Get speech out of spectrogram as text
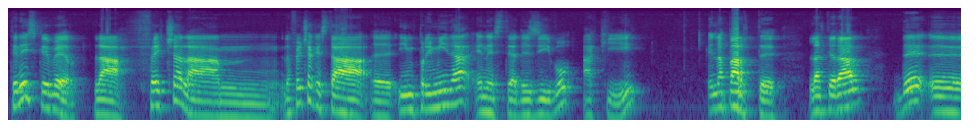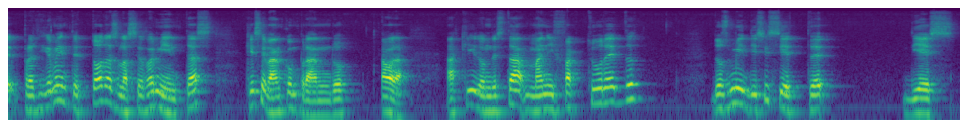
Tenéis que ver la fecha, la, mm, la fecha que está eh, imprimida en este adhesivo aquí, en la parte lateral de eh, prácticamente todas las herramientas que se van comprando. Ahora, aquí donde está Manufactured 2017 10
